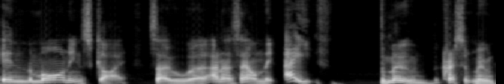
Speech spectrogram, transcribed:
in the morning sky. So, uh, and I say on the 8th, the moon, the crescent moon,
